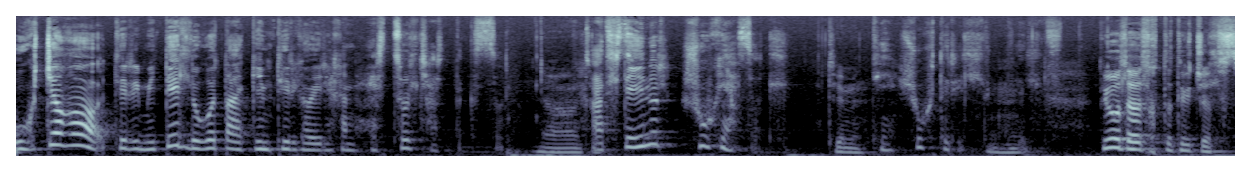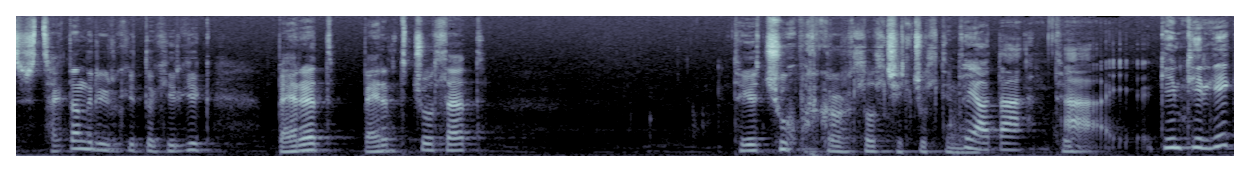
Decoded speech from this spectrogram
өгж байгаа тэр мэдээлэл өгöd байгаа гимт хэрэг хоёрыг нь харьцуулж хардаг гэсэн. Аа гэхдээ энэ бол шүүхийн асуудал. Тийм ээ. Тийм шүүхтэр хэлдэг. Би бол ойлгохдоо тэгж болсон ш. Цагдаа нар ерөөхдөө хэргийг бариад баримтжуулаад тэгээд шүүх прокурорлуул шилжүүлт юм байна. Тий одоо гимт хэргийг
